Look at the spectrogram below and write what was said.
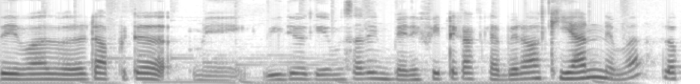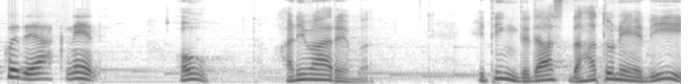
දේවල් වලට අපිට මේ වීඩියෝ ගේම සලින් බෙනිෆිට් එකක් ලැබෙනවා කියන්නෙම ලොක දෙයක් නේද? ඔවු අනිවාරයම ඉතිං දෙදස් දහතුනේදී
